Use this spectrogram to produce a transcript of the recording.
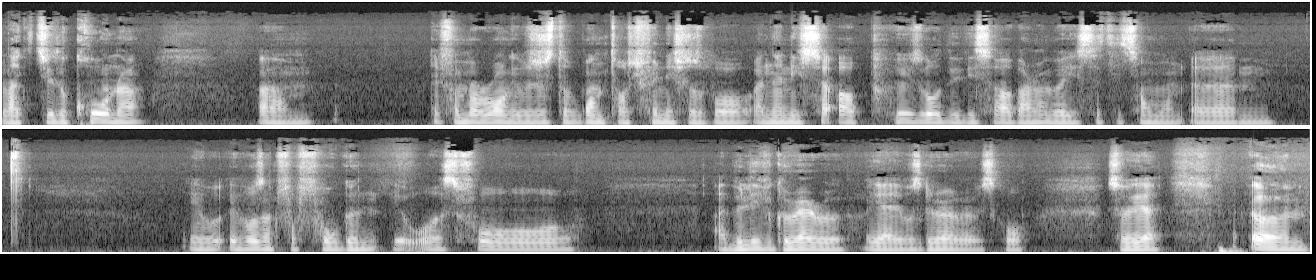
like to the corner. Um, if I'm not wrong, it was just a one touch finish as well. And then he set up. Whose goal did he set up? I remember he set it someone. Um, it it wasn't for Foden. It was for, I believe Guerreiro. Yeah, it was Guerreiro's goal. So yeah, um,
